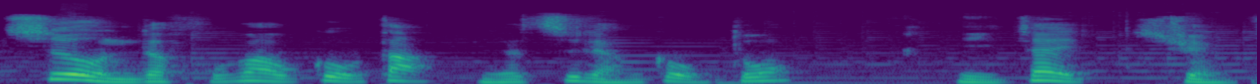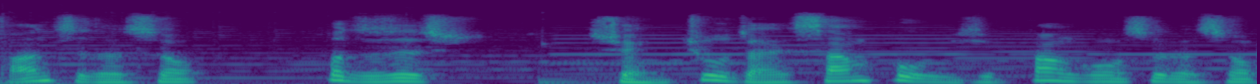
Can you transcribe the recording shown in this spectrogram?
只有你的福报够大，你的资粮够多，你在选房子的时候，或者是选住宅、商铺以及办公室的时候，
